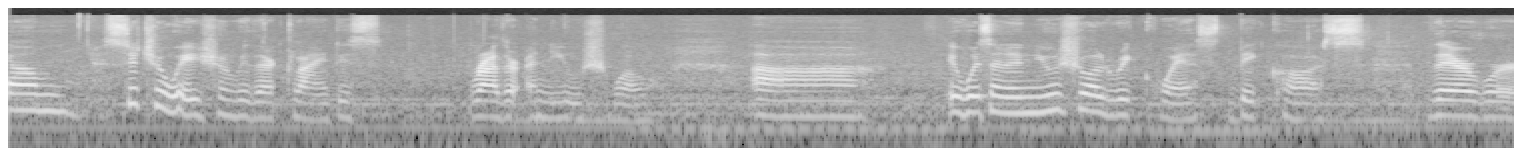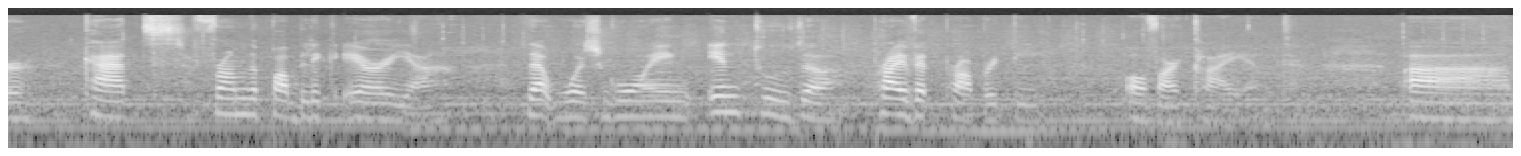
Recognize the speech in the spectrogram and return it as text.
um, situation with our client is rather unusual. Uh, it was an unusual request because there were cats from the public area that was going into the private property of our client. Um,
